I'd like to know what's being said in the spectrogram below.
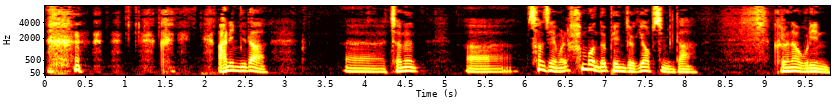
그, 아닙니다. 에, 저는 어, 선생님을 한 번도 뵌 적이 없습니다. 그러나 우린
